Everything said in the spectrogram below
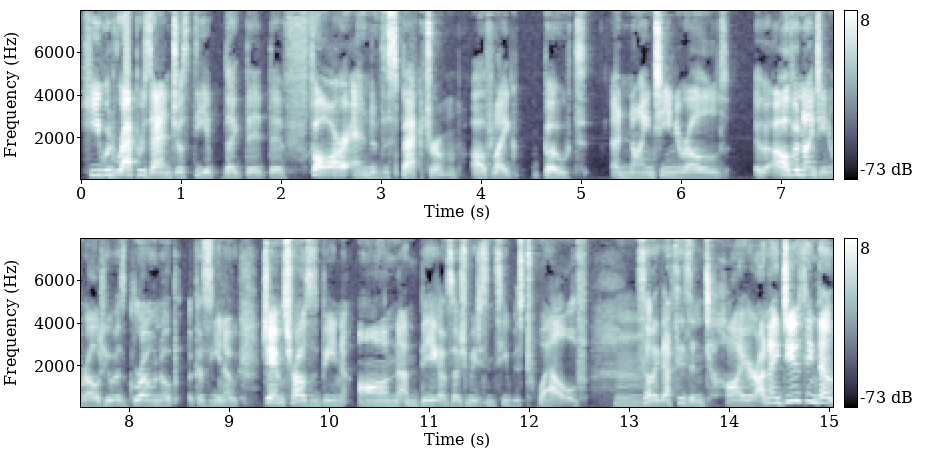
he would represent just the like the the far end of the spectrum of like both a nineteen year old of a 19 year old who has grown up because you know James Charles has been on and big on social media since he was 12 so like that's his entire and I do think that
